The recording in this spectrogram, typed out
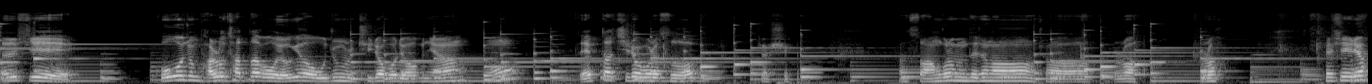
셀씨 그거 좀 발로 찼다고 여기다 오줌을 지려버려 그냥. 어? 냅다 지려버렸어. 자식. 알았어 안 그러면 되잖아. 자 일로와. 일로와. 셀씨 이려?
